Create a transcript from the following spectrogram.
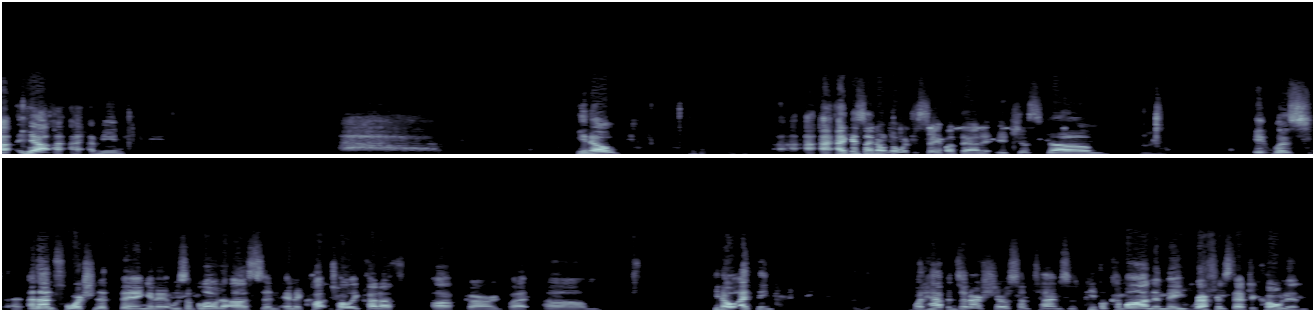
Uh, yeah. I, I mean, you know, I, I, guess I don't know what to say about that. It, it just, um, it was an unfortunate thing, and it was a blow to us, and, and it cut, totally cut us off guard. But, um, you know, I think what happens in our show sometimes is people come on and they reference that to Conan,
